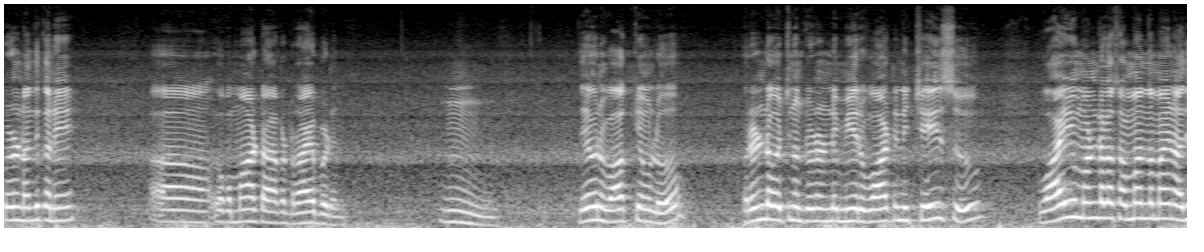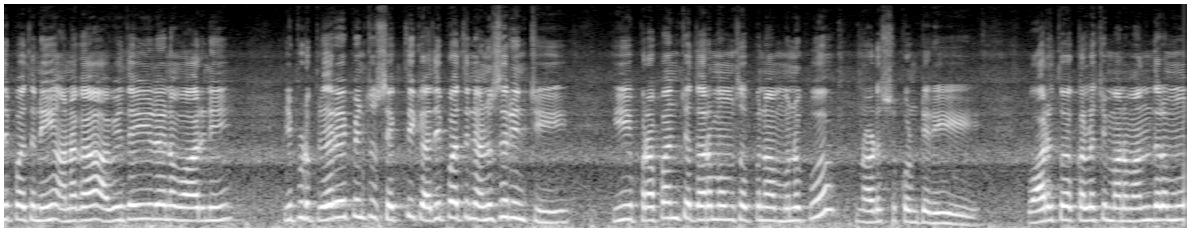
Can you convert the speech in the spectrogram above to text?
చూడండి అందుకని ఒక మాట అక్కడ రాయబడింది. దేవుని వాక్యంలో రెండో వచనం చూడండి. మీరు వాటిని చేసు వాయుమండల సంబంధమైన అధిపతిని అనగా అవిధేయులైన వారిని ఇప్పుడు ప్రేరేపించు శక్తికి అధిపతిని అనుసరించి ఈ ప్రపంచ ధర్మం చొప్పున మునుపు నడుచుకుంటిరి. వారితో కలిసి మనమందరము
